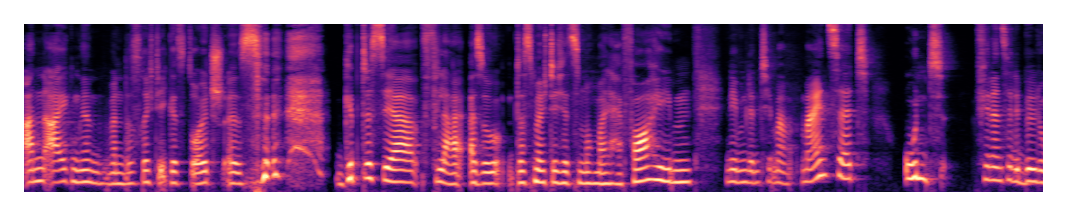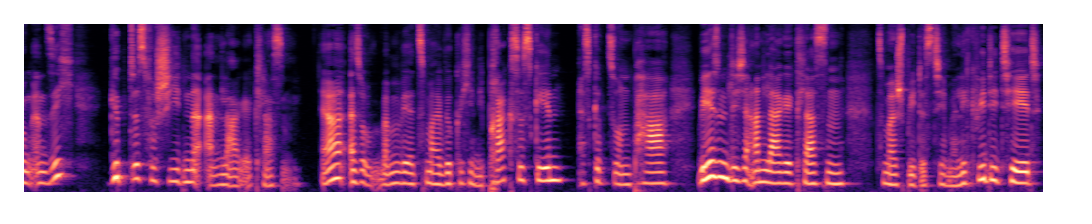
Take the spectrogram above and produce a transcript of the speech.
aneignen, wenn das richtiges Deutsch ist, gibt es ja vielleicht, also das möchte ich jetzt nochmal hervorheben, neben dem Thema Mindset und finanzielle Bildung an sich gibt es verschiedene Anlageklassen. Ja, also wenn wir jetzt mal wirklich in die Praxis gehen, es gibt so ein paar wesentliche Anlageklassen, zum Beispiel das Thema Liquidität,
